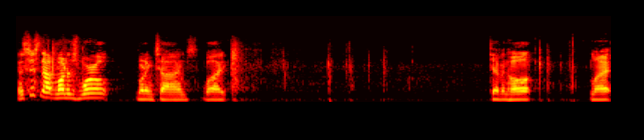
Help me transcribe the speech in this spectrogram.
It's just not runner's world. Running times, white. Kevin Hart, black.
